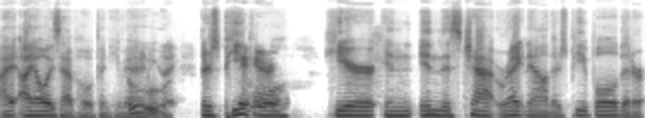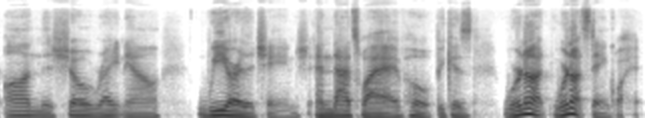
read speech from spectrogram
I I always have hope in humanity. Like, there's here. people here in in this chat right now there's people that are on this show right now we are the change and that's why i have hope because we're not we're not staying quiet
